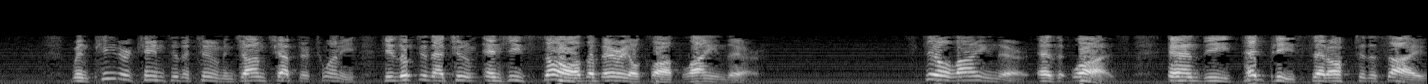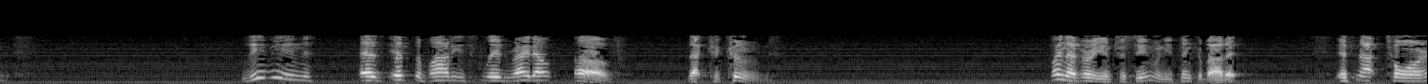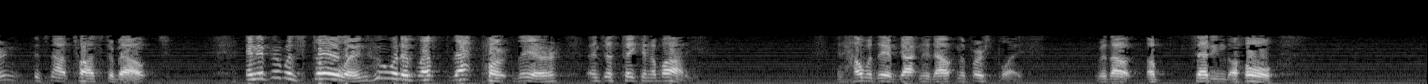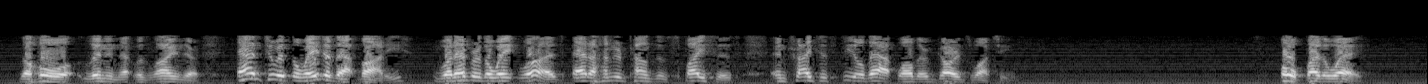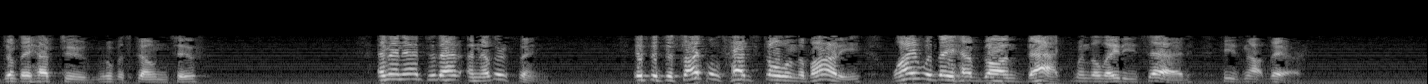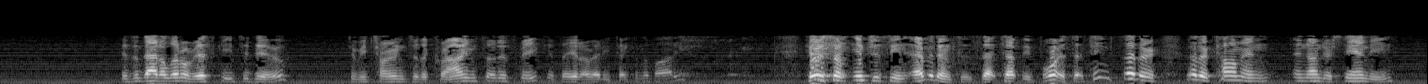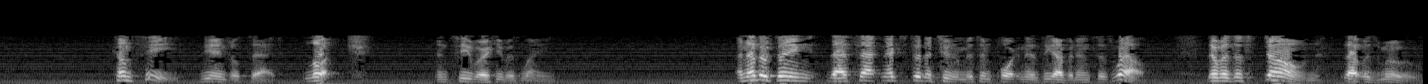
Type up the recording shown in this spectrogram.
When Peter came to the tomb in John chapter 20, he looked in that tomb and he saw the burial cloth lying there. still lying there as it was, and the headpiece set off to the side, leaving as if the body slid right out of that cocoon. Find that very interesting when you think about it. It's not torn, it's not tossed about. And if it was stolen, who would have left that part there and just taken a body? And how would they have gotten it out in the first place without upsetting the whole the whole linen that was lying there? Add to it the weight of that body, whatever the weight was, add a hundred pounds of spices, and try to steal that while there are guards watching. Oh, by the way, don't they have to move a stone too? And then add to that another thing. If the disciples had stolen the body, why would they have gone back when the lady said, He's not there? Isn't that a little risky to do? To return to the crime, so to speak, if they had already taken the body? Here's some interesting evidences that's set before us that seems rather, rather common in understanding Come see, the angel said. Look and see where he was laying. Another thing that sat next to the tomb is important as the evidence as well. There was a stone that was moved.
